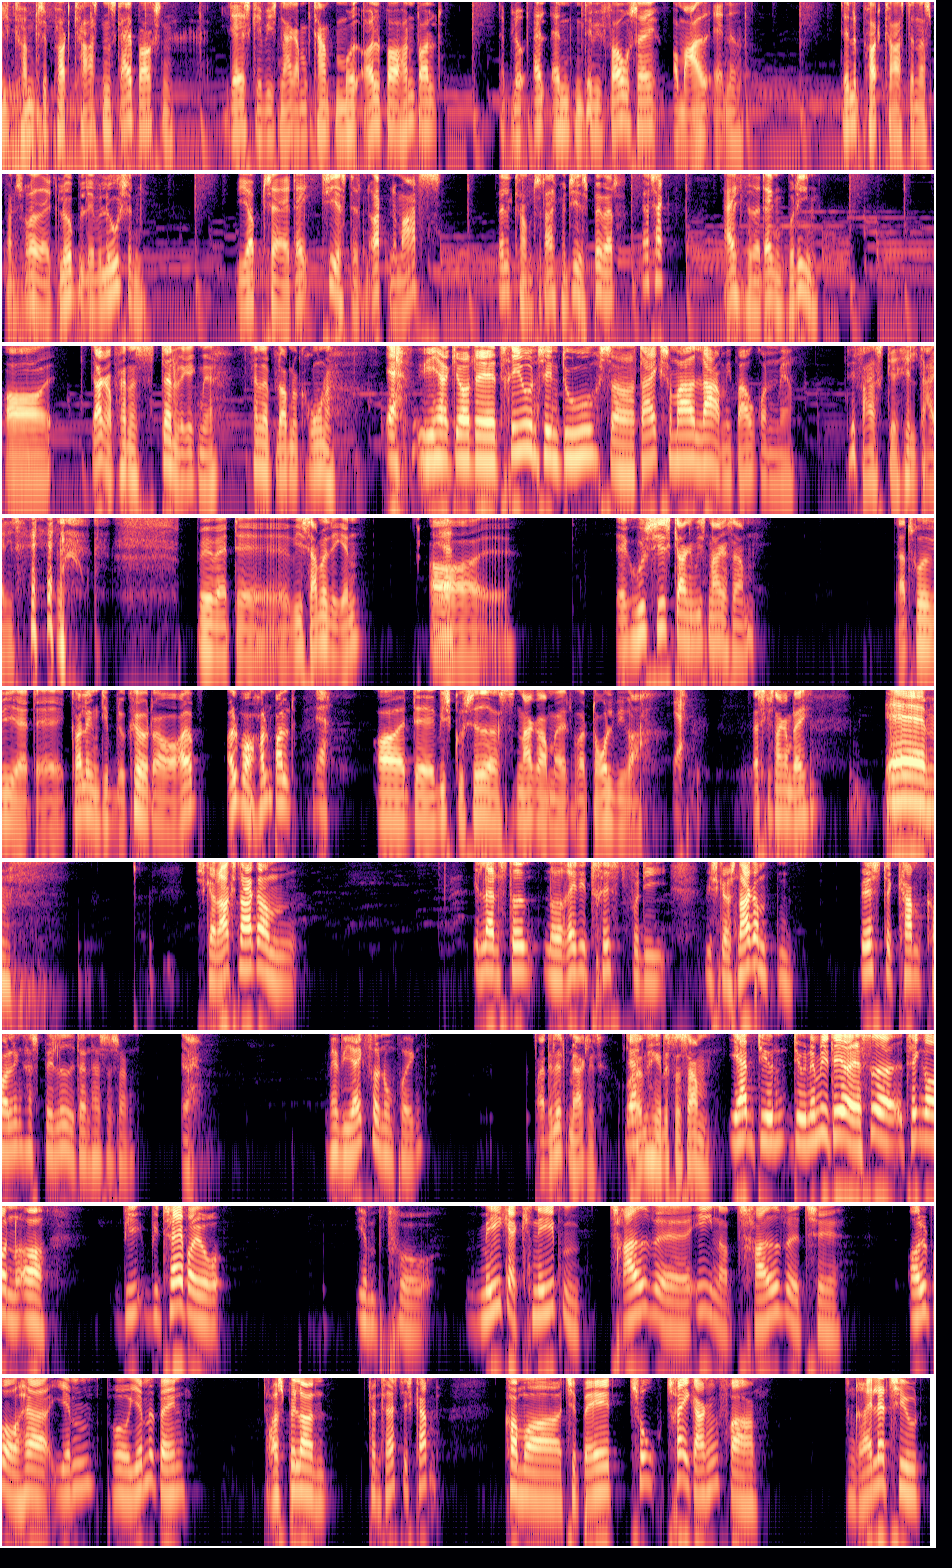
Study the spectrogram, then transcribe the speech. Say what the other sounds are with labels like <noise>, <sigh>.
Velkommen til podcasten Skyboxen. I dag skal vi snakke om kampen mod Aalborg håndbold. Der blev alt andet end det, vi forudsagde, og meget andet. Denne podcast den er sponsoreret af Global Evolution. Vi optager i dag tirsdag den 8. marts. Velkommen til dig, Mathias Bevat. Ja, tak. Jeg hedder Daniel Bodin. Og Jakob han er stadigvæk ikke med. Han er blevet med corona. Ja, vi har gjort uh, triven til en due, så der er ikke så meget larm i baggrunden mere. Det er faktisk uh, helt dejligt. <laughs> Ved hvad, uh, vi er samlet igen. Og ja. uh, jeg kan huske sidste gang, vi snakkede sammen. Der troede vi, at uh, Kolding de blev kørt over Aalb- Aalborg håndbold. Ja. Og at uh, vi skulle sidde og snakke om, at hvor dårlige vi var. Ja. Hvad skal vi snakke om i dag? Øhm, vi skal nok snakke om et eller andet sted noget rigtig trist, fordi vi skal jo snakke om den bedste kamp, Kolding har spillet i den her sæson. Ja. Men vi har ikke fået nogen point. Ej, det er lidt mærkeligt. Ja. Hvordan hænger det så sammen? Ja, det er, jo, det er jo nemlig det, og jeg sidder og tænker over den, og vi, vi taber jo jamen, på mega knepen 30-31 til Aalborg her hjemme på hjemmebane, og spiller en fantastisk kamp. Kommer tilbage to-tre gange fra en relativt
